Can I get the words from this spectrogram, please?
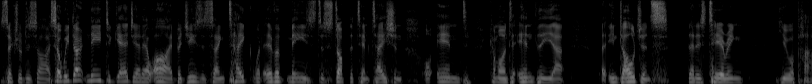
sexual desire. So we don't need to gouge out our eye, but Jesus is saying, take whatever means to stop the temptation or end, come on, to end the uh, indulgence that is tearing you apart.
